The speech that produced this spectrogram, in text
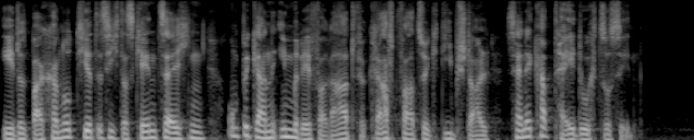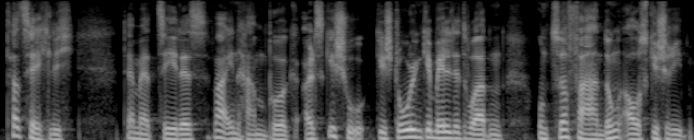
Edelbacher notierte sich das Kennzeichen und begann im Referat für Kraftfahrzeugdiebstahl seine Kartei durchzusehen. Tatsächlich, der Mercedes war in Hamburg als gestohlen gemeldet worden und zur Fahndung ausgeschrieben.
